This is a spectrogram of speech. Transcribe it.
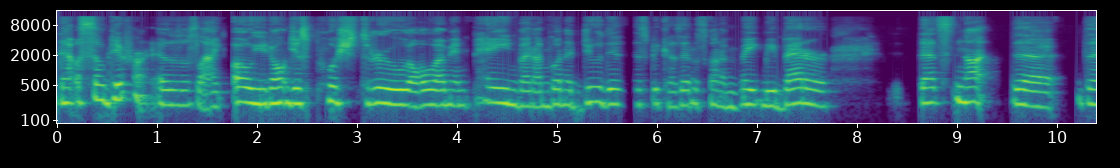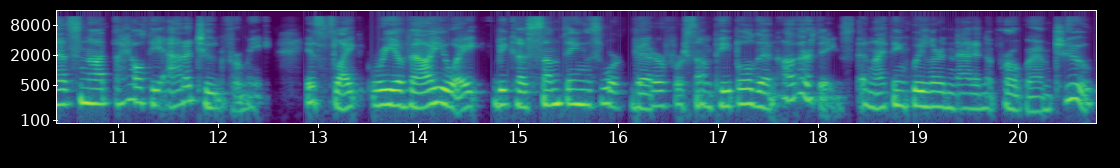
that was so different. It was like, oh, you don't just push through. Oh, I'm in pain, but I'm going to do this because it was going to make me better. That's not the that's not a healthy attitude for me. It's like reevaluate because some things work better for some people than other things. And I think we learned that in the program too.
